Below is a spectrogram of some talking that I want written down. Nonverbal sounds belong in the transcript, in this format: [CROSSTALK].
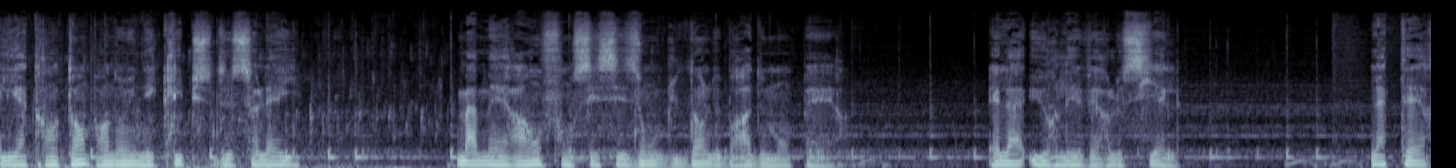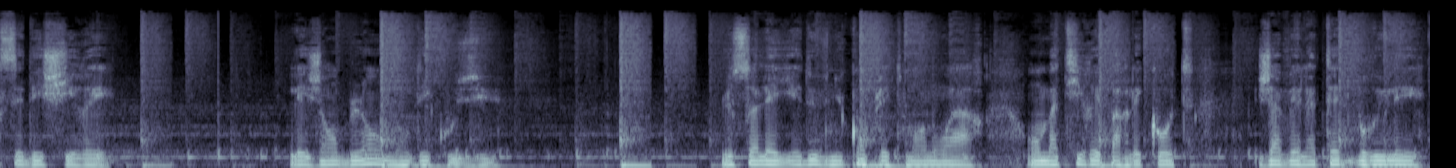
Il y a 30 ans, pendant une éclipse de soleil, ma mère a enfoncé ses ongles dans le bras de mon père. Elle a hurlé vers le ciel. La terre s'est déchirée. Les gens blancs m'ont décousu. Le soleil est devenu complètement noir. On m'a tiré par les côtes. J'avais la tête brûlée.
